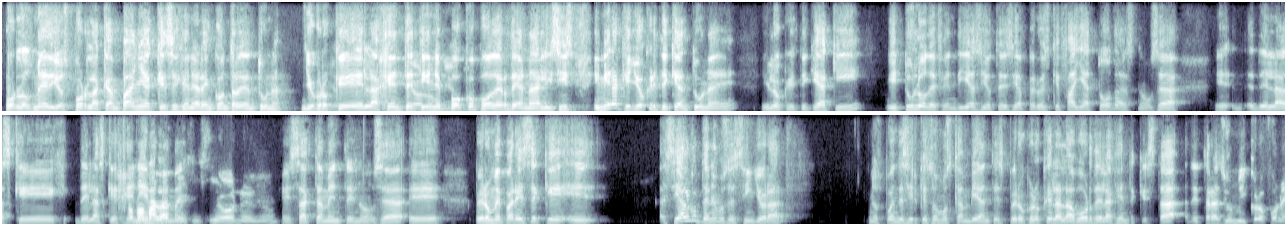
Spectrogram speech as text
Por los medios, por la campaña que se genera en contra de Antuna. Yo creo Yo que la gente tiene poco poder de análisis. Y mira que yo critiqué a Antuna, ¿eh? Y lo critiqué aquí y tú lo defendías y yo te decía, pero es que falla todas, ¿no? O sea, eh, de las que, de las que genera la malas ma- decisiones, ¿no? Exactamente, ¿no? O sea, eh, pero me parece que eh, si algo tenemos es sin llorar, nos pueden decir que somos cambiantes, pero creo que la labor de la gente que está detrás de un micrófono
